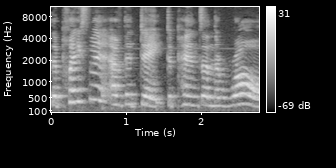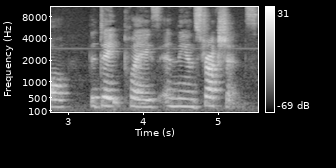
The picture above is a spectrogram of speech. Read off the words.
The placement of the date depends on the role the date plays in the instructions.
